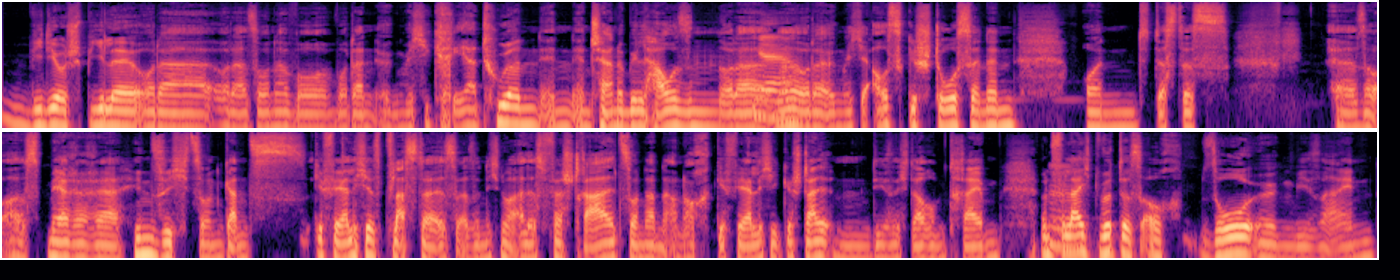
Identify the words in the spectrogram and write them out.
Videospiele oder oder so ne, wo wo dann irgendwelche Kreaturen in in Tschernobyl hausen oder yeah. ne, oder irgendwelche ausgestoßenen und dass das äh, so aus mehrerer Hinsicht so ein ganz gefährliches Pflaster ist. Also nicht nur alles verstrahlt, sondern auch noch gefährliche Gestalten, die sich darum treiben. Und mhm. vielleicht wird das auch so irgendwie sein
